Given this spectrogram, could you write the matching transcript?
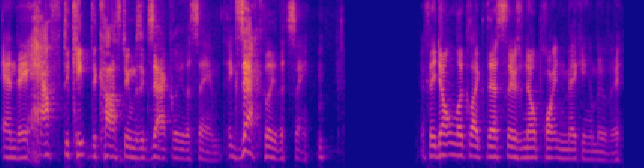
and they have to keep the costumes exactly the same. Exactly the same. If they don't look like this, there's no point in making a movie.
